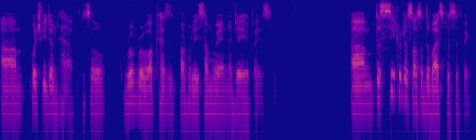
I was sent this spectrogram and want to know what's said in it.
um, which we don't have. So Roborock has it properly somewhere in a database. Um, this secret is also device specific.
